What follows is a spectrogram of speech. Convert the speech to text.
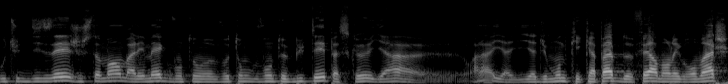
où tu te disais justement, bah, les mecs vont te, buter parce qu'il y, a, euh, voilà, il y, a, il y a du monde qui est capable de faire dans les gros matchs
